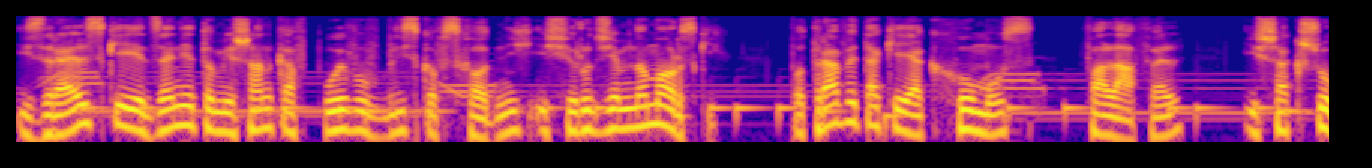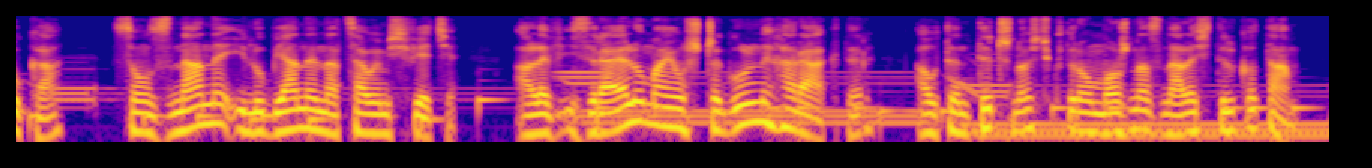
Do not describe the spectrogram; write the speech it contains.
Izraelskie jedzenie to mieszanka wpływów bliskowschodnich i śródziemnomorskich. Potrawy takie jak hummus, falafel i szakszuka są znane i lubiane na całym świecie, ale w Izraelu mają szczególny charakter, autentyczność, którą można znaleźć tylko tam.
